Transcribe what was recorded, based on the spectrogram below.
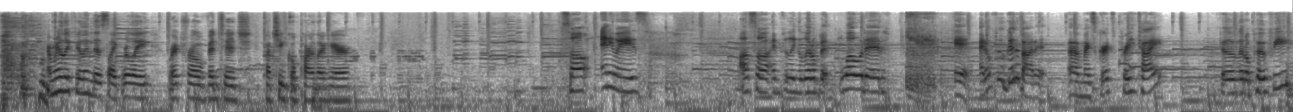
I'm really feeling this like really retro vintage pachinko parlor here. So anyways, Also, I'm feeling a little bit bloated. It, I don't feel good about it. Uh, my skirt's pretty tight. Feeling a little poofy.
